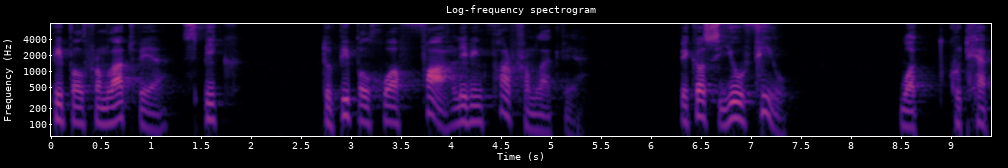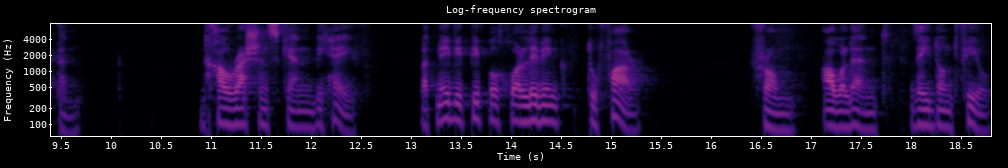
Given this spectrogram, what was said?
people from Latvia speak to people who are far, living far from Latvia, because you feel what could happen and how Russians can behave. But maybe people who are living too far from our land, they don't feel.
